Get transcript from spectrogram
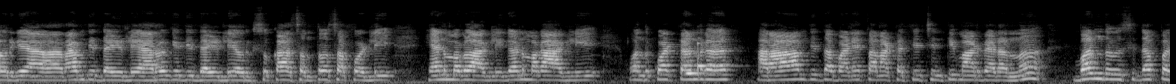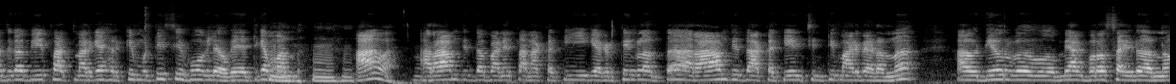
ಅವ್ರಿಗೆ ಆರಾಮದಿದ್ದ ಇರಲಿ ಆರೋಗ್ಯದಿಂದ ಇರಲಿ, ಅವ್ರಿಗೆ ಸುಖ, ಸಂತೋಷ ಕೊಡಲಿ ಹೆಣ್ಮಗಳಾಗಲಿ ಗಂಡು ಮಗ ಆಗಲಿ, ಒಂದು ಕೊಟ್ಟಂದ್ರೆ ಆರಾಮದಿದ್ದ ಬಾಣೆ ತನಕತ್ತಿ ಚಿಂತೆ ಮಾಡಬೇಡನ್ನು ಬಂದು ಸಿದ್ದಪ್ಪಜ್ಗ ಬಿ ಫಾತ್ಮಾರ್ಗೆ ಹರಕೆ ಮುಟ್ಟಿಸಿ ಹೋಗ್ಲಿ ಅವಾಗ ಎತ್ತಿಗೆ ಬಂದು ಆವ ಆರಾಮದಿದ್ದ ಬಾಣೆ ತನಕತಿ ಈಗ ಎರಡು ತಿಂಗಳಂತ ಆರಾಮದಿದ್ದ ಆಕತಿ ಏನು ಚಿಂತೆ ಮಾಡಬೇಡನ್ನು ಅವು ದೇವ್ರ ಮ್ಯಾಗ ಬರೋ ಇಡು ಅನ್ನೋ.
